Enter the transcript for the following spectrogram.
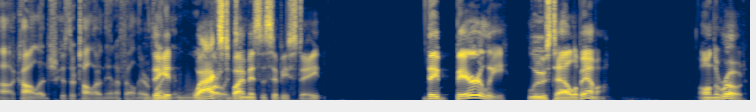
uh, college because they're taller in the NFL. And they were they get waxed by Mississippi State. They barely lose to Alabama on the road.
